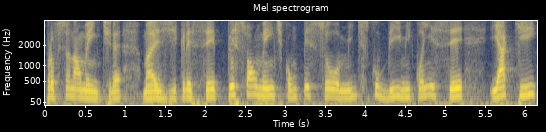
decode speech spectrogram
profissionalmente, né? Mas de crescer pessoalmente, como pessoa, me descobrir, me conhecer. E aqui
